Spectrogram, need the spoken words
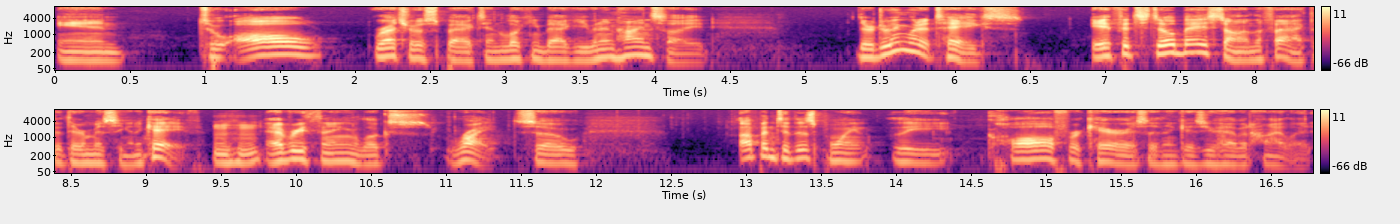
And to all retrospect and looking back, even in hindsight, they're doing what it takes. If it's still based on the fact that they're missing in a cave, everything looks right. So, up until this point, the call for Karras, I think, as you have it highlighted,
